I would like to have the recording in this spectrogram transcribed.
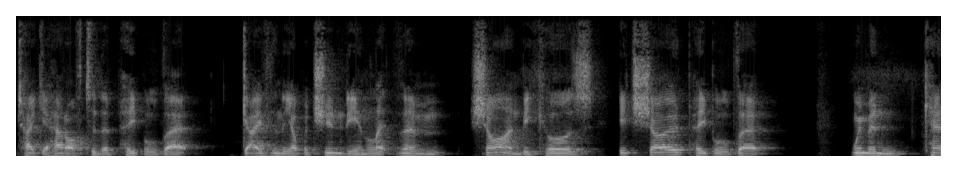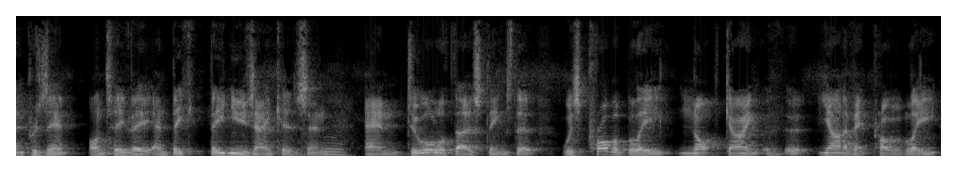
take your hat off to the people that gave them the opportunity and let them shine because it showed people that women can present on TV and be, be news anchors and and do all of those things that was probably not going. Uh, Jana Wendt probably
